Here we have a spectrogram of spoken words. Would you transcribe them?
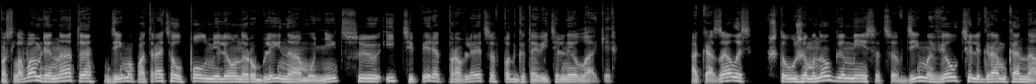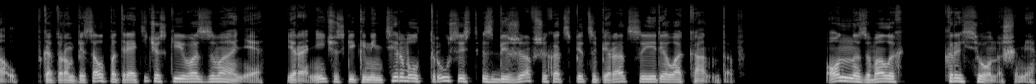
По словам Рената, Дима потратил полмиллиона рублей на амуницию и теперь отправляется в подготовительный лагерь. Оказалось, что уже много месяцев Дима вел телеграм-канал, в котором писал патриотические воззвания, иронически комментировал трусость сбежавших от спецоперации релакантов. Он называл их «крысенышами».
